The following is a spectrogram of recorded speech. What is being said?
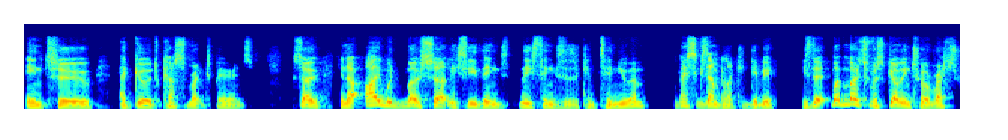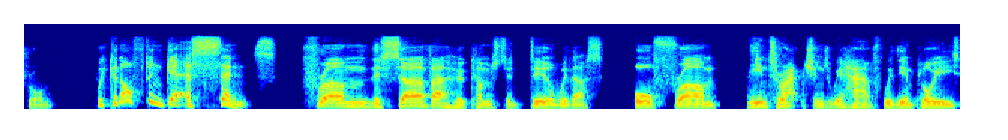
into a good customer experience. So, you know, I would most certainly see things these things as a continuum. Best example I could give you is that when most of us go into a restaurant, we can often get a sense from the server who comes to deal with us or from the interactions we have with the employees.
